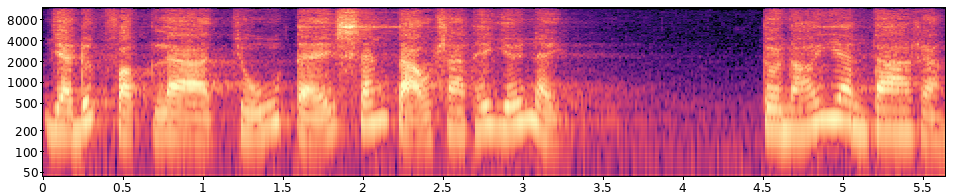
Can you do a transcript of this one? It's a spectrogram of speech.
và Đức Phật là chủ tể sáng tạo ra thế giới này. Tôi nói với anh ta rằng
